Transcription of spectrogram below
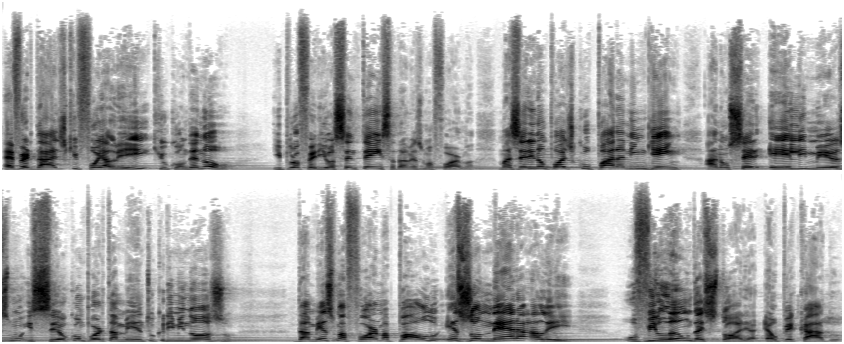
É verdade que foi a lei que o condenou. e proferiu a sentença da mesma forma. Mas ele não pode culpar a ninguém, a não ser ele mesmo e seu comportamento criminoso. Da mesma forma, Paulo exonera a lei. O vilão da história é o pecado.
